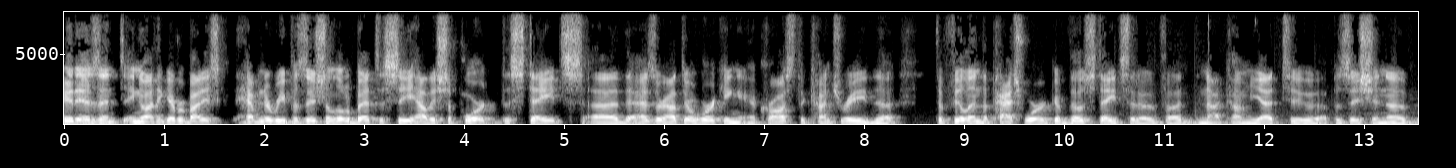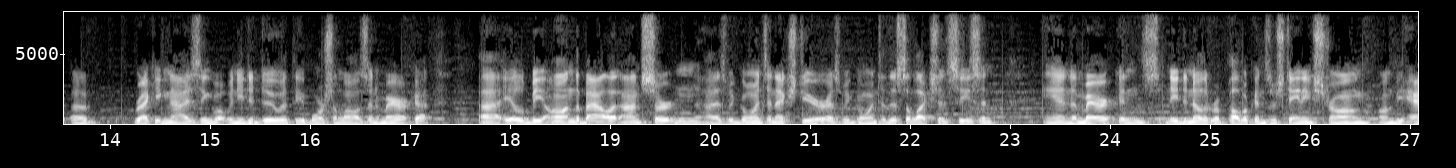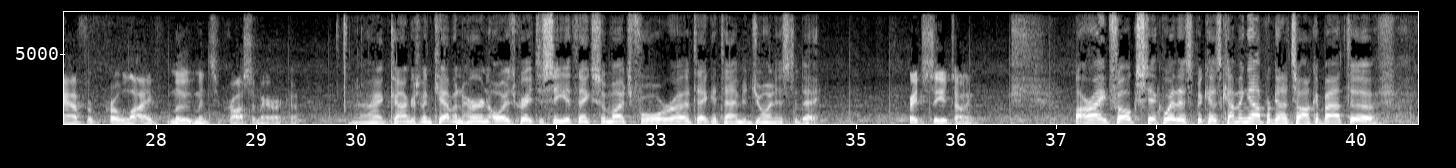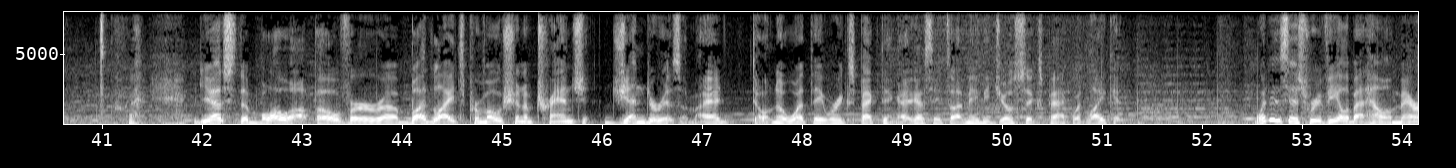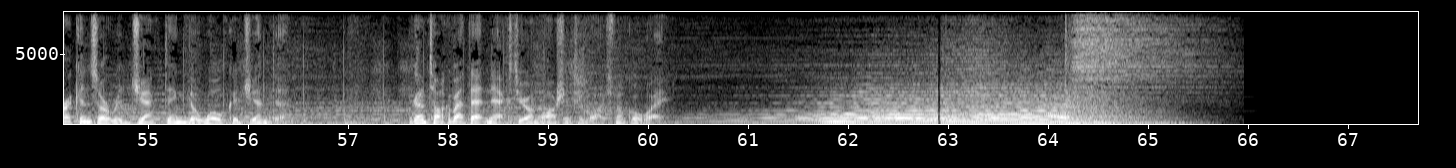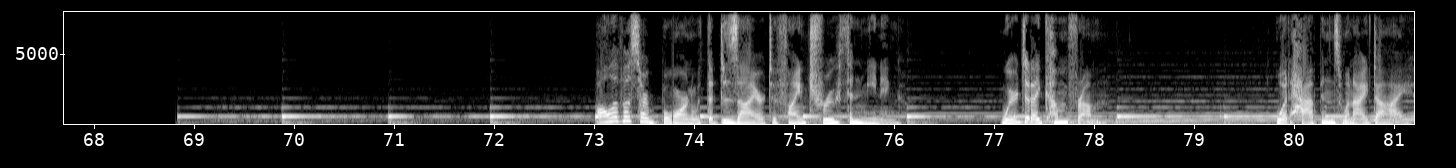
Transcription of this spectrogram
It isn't. You know, I think everybody's having to reposition a little bit to see how they support the states uh, as they're out there working across the country. The to fill in the patchwork of those states that have uh, not come yet to a position of, of, recognizing what we need to do with the abortion laws in America. Uh, it'll be on the ballot, I'm certain, as we go into next year, as we go into this election season. And Americans need to know that Republicans are standing strong on behalf of pro life movements across America. All right, Congressman Kevin Hern, always great to see you. Thanks so much for uh, taking time to join us today. Great to see you, Tony. All right, folks, stick with us because coming up, we're going to talk about the. yes, the blow up over uh, Bud Light's promotion of transgenderism. I don't know what they were expecting. I guess they thought maybe Joe Sixpack would like it. What does this reveal about how Americans are rejecting the woke agenda? We're going to talk about that next here on Washington Watch. Don't go away. All of us are born with the desire to find truth and meaning. Where did I come from? What happens when I die?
